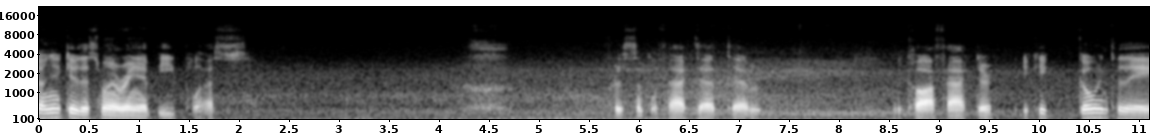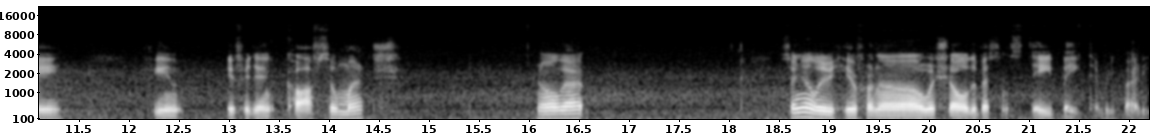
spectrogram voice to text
I'm going to give this one a rating of B plus for the simple fact that um, the cough factor. You could go into the A if you if it didn't cough so much and all that. So I'm going to leave it here for now. I wish you all the best and stay baked, everybody.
